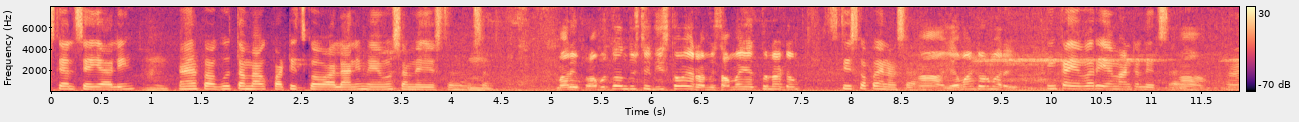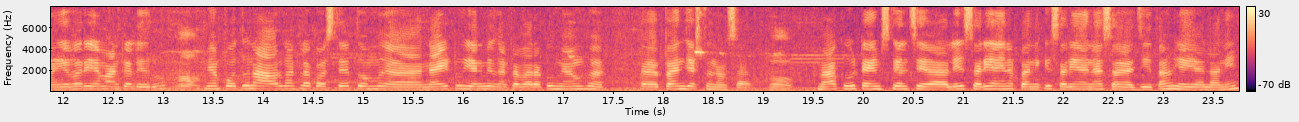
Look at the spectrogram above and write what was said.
స్కేల్ చేయాలి. ప్రభుత్వం మాకు పట్టించుకోవాలని మేము సమ్మె చేస్తున్నాం సార్. మరి ప్రభుత్వం దృష్టి తీసుకోవేరా? మీ సమ్మె ఎత్తున్నట్టు తీసుకుపోయినాం సార్. ఆ, ఏమంటారు మరి? ఇంకా ఎవరు ఏమంటలేరు సార్. ఎవరు ఏమంటలేరు. మేము పొద్దున ఆరు గంటలకు వస్తే తొమ్మిది నైట్ ఎనిమిది గంటల వరకు మేము పని చేస్తున్నాం సార్. మాకు టైం స్కేల్ చేయాలి సరి అయిన పనికి సరి అయిన స- జీతం వేయాలని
